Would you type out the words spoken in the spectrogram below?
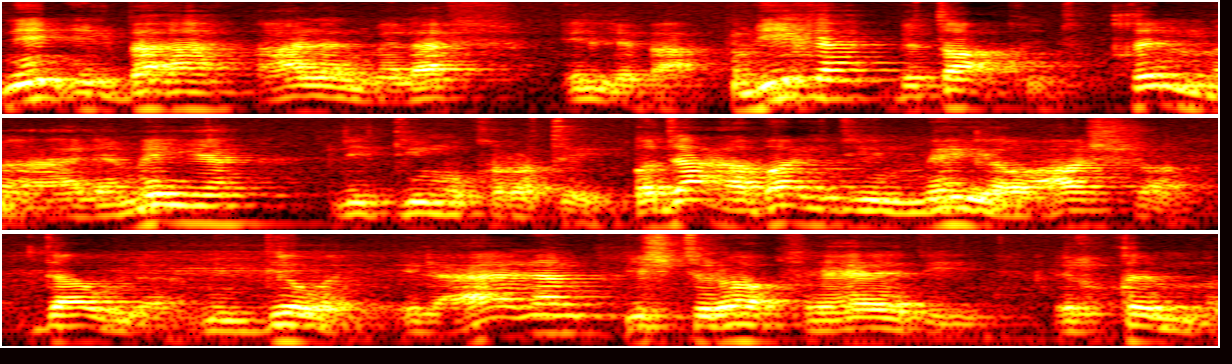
ننقل بقى على الملف اللي بعد أمريكا بتعقد قمة عالمية للديمقراطية. ودعا بايدن 110 دولة من دول العالم لاشتراك في هذه القمة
